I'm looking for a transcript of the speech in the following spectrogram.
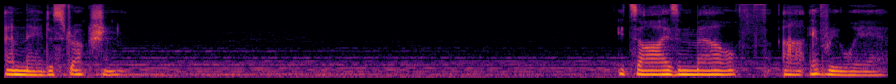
and their destruction. Its eyes and mouth are everywhere.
